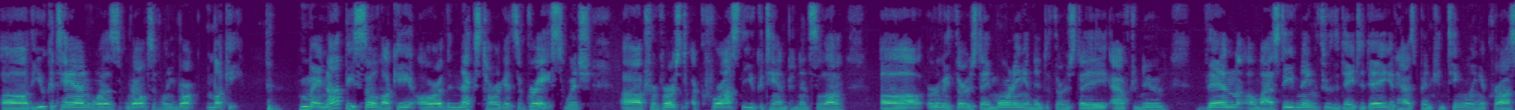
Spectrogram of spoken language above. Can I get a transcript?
Uh, the Yucatan was relatively lucky. Who may not be so lucky are the next targets of Grace, which uh, traversed across the Yucatan Peninsula uh, early Thursday morning and into Thursday afternoon. Then, uh, last evening through the day today, it has been continuing across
